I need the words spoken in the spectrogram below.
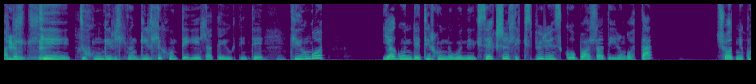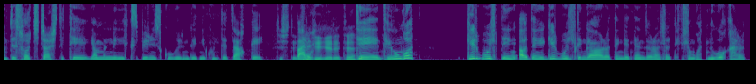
одоо тий зөвхөн гэрэлсэн гэрлэх хүнтэй гээл одоо юу гэдэг нь тий. Тэгэнгუთ яг үндэ тэр хүн нөгөө нэг sexual experience-гөө болоод ирэнгуутаа шууд нэг хүнтэй суучж байгаа шүү дээ тий. Ямар нэг experience-гүйгээр ингээд нэг хүнтэй заа окей тий баг хийгээрээ тий. тий тэгэнгуут гэр бүлийн одоо ингээд гэр бүлд ингээд ороод ингээд янз бүр болоод эхлэн гот нөгөө гарууд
